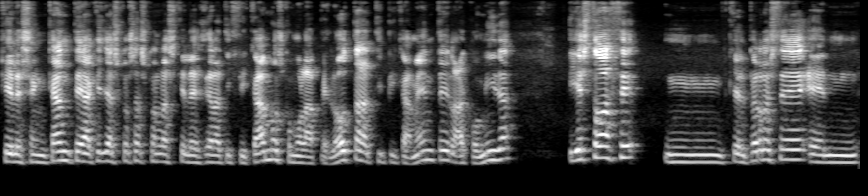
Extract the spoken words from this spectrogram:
que les encante aquellas cosas con las que les gratificamos, como la pelota típicamente, la comida. Y esto hace mm, que el perro esté en,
